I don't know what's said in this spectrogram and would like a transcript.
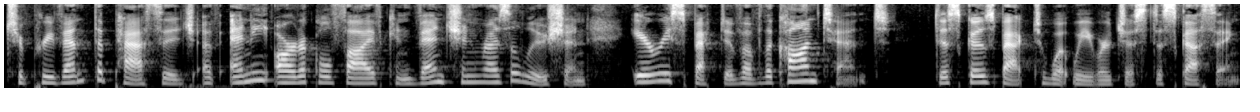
to prevent the passage of any Article 5 convention resolution, irrespective of the content. This goes back to what we were just discussing.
